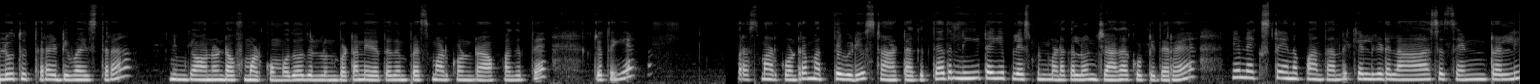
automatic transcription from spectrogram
ಬ್ಲೂಟೂತ್ ಥರ ಡಿವೈಸ್ ಥರ ನಿಮಗೆ ಆನ್ ಆ್ಯಂಡ್ ಆಫ್ ಮಾಡ್ಕೊಬೋದು. ಅದ್ರಲ್ಲೊಂದು ಬಟನ್ ಇರುತ್ತೆ, ಅದನ್ನು ಪ್ರೆಸ್ ಮಾಡಿಕೊಂಡ್ರೆ ಆಫ್ ಆಗುತ್ತೆ. ಜೊತೆಗೆ ಪ್ರೆಸ್ ಮಾಡಿಕೊಂಡ್ರೆ ಮತ್ತೆ ವಿಡಿಯೋ ಸ್ಟಾರ್ಟ್ ಆಗುತ್ತೆ. ಅದನ್ನು ನೀಟಾಗಿ ಪ್ಲೇಸ್ಮೆಂಟ್ ಮಾಡೋಕ್ಕಲ್ಲ ಅಲ್ಲೊಂದು ಜಾಗ ಕೊಟ್ಟಿದ್ದಾರೆ. ನೀವು ನೆಕ್ಸ್ಟ್ ಏನಪ್ಪ ಅಂತ ಅಂದರೆ ಕೆಳಗಡೆ ಲಾಸ್ಟ್ ಸೆಂಟ್ರಲ್ಲಿ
